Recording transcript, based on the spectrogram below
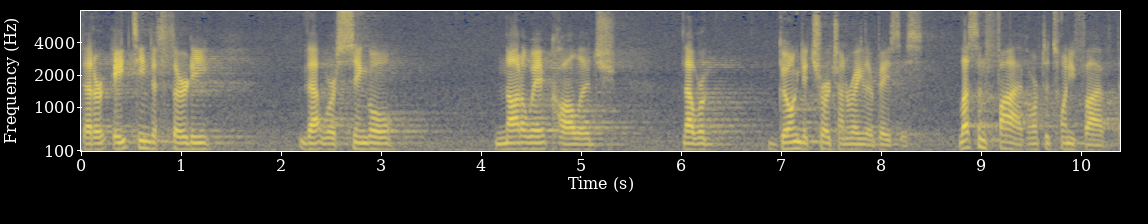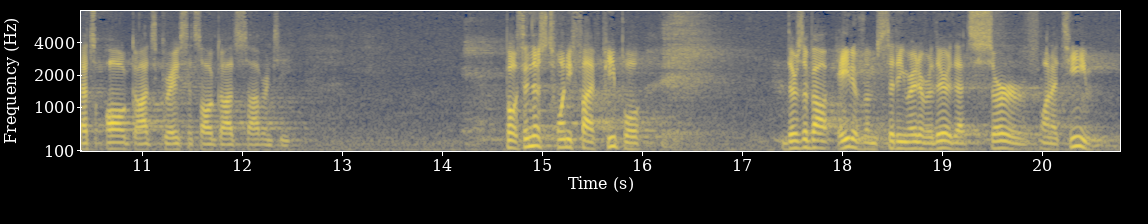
that are 18 to 30 that were single, not away at college, that were going to church on a regular basis. Less than five, we're up to 25. That's all God's grace, that's all God's sovereignty. But within those 25 people, there's about eight of them sitting right over there that serve on a team.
